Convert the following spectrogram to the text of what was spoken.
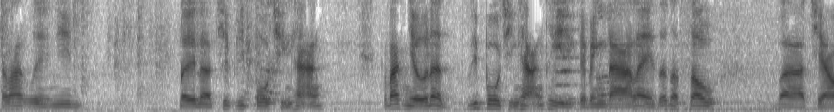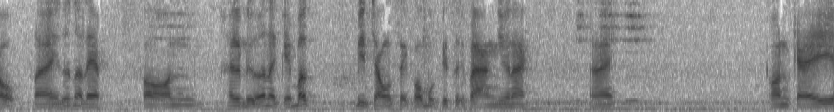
các bác có thể nhìn. Đây là chiếc Zippo chính hãng. Các bác nhớ là Zippo chính hãng thì cái bánh đá này rất là sâu và chéo. Đây rất là đẹp. Còn hơn nữa là cái bấc bên trong sẽ có một cái sợi vàng như này. Đấy. Còn cái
